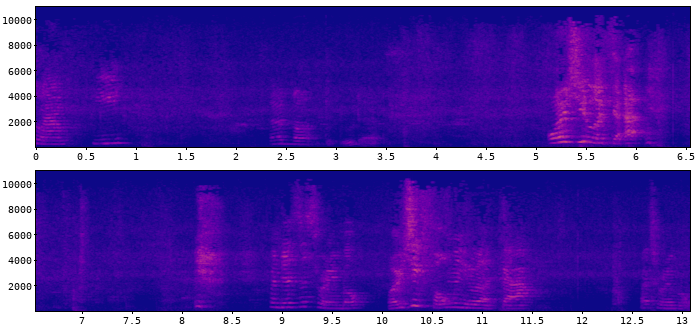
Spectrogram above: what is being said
Lampy. I'd not to do that. Why is she like that? And this is Rainbow. Why is she following you like that? That's Rainbow.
